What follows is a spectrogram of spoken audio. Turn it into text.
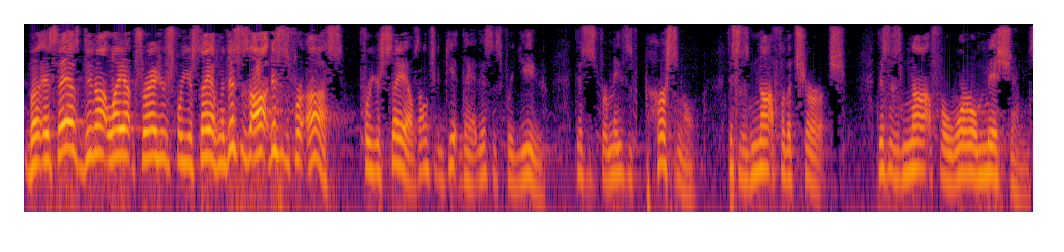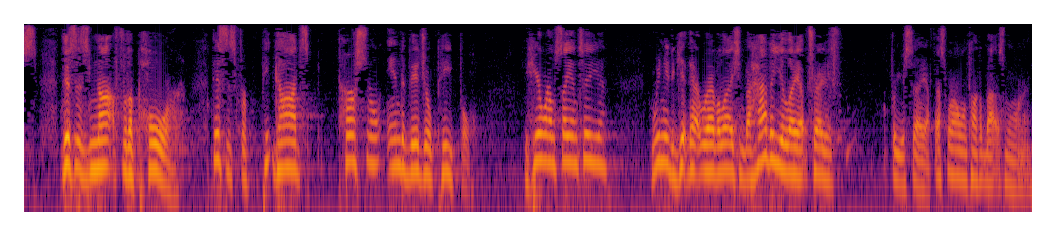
But it says, do not lay up treasures for yourselves. Now this is all, this is for us, for yourselves. I want you to get that. This is for you. This is for me. This is personal. This is not for the church. This is not for world missions. This is not for the poor. This is for God's personal, individual people. You hear what I'm saying to you? We need to get that revelation. But how do you lay up treasures for yourself? That's what I want to talk about this morning.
